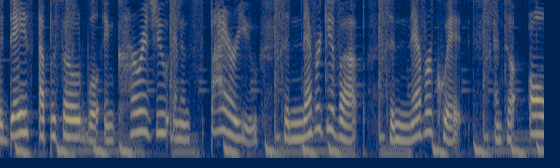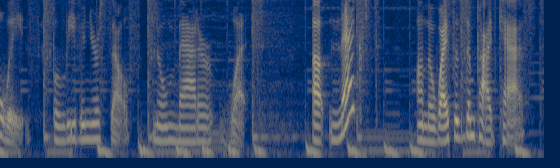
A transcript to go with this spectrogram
Today's episode will encourage you and inspire you to never give up, to never quit, and to always believe in yourself no matter what. Up next on the Wife Wisdom Podcast.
